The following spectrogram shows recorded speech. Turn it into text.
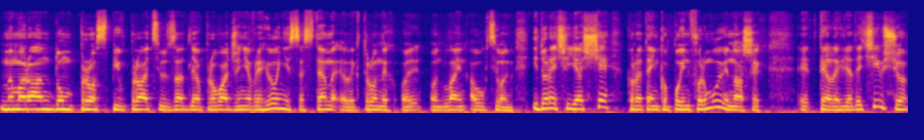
меморандум про співпрацю задля впровадження в регіоні системи електронних онлайн аукціонів. І до речі, я ще коротенько поінформую наших е, телеглядачів, що.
